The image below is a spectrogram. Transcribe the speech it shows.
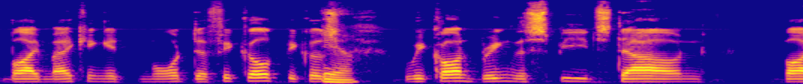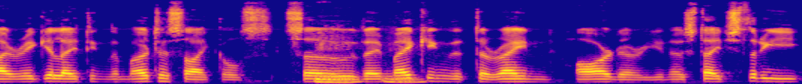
by making it more difficult because Yeah. we can't bring the speeds down by regulating the motorcycles. So Mm, they're mm. making the terrain harder. You know, stage three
